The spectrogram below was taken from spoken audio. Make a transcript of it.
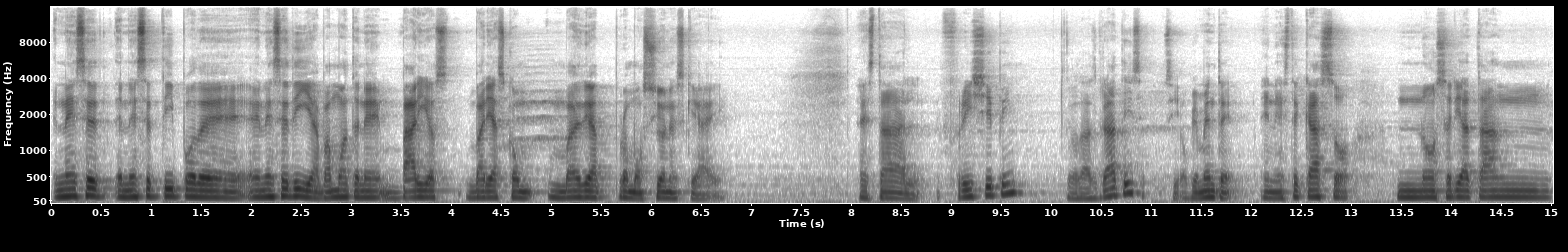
en ese, en ese tipo de, en ese día vamos a tener varias, varias promociones que hay. Está el free shipping, lo das gratis. Sí, obviamente en este caso no sería tan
